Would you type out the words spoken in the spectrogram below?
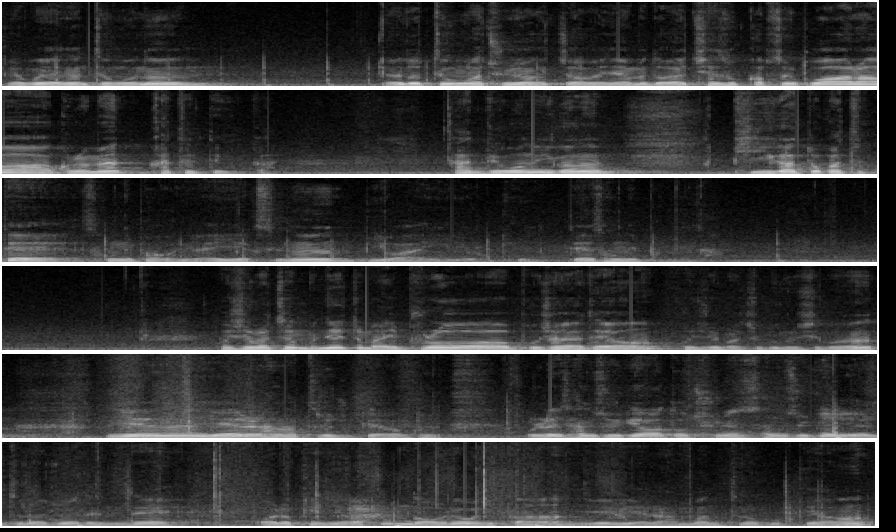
그리고 얘는 등호는, 얘도 등호가 중요하겠죠. 왜냐면 너의 최소값을 구하라. 그러면 같을 때니까. 단 등호는 이거는 b가 똑같을 때 성립하거든요. ax는 by 이렇게 때 성립합니다. 콘실버츠 문제를 좀 많이 풀어 보셔야 돼요. 콘실버츠 구등식은 얘는 예를 하나 들어줄게요. 원래 산술계가 더 중요해서 산술계 예를 들어줘야 되는데 어렵긴 얘가 좀 더 어려우니까 얘 예를 한번 들어볼게요.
